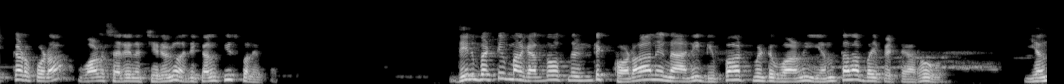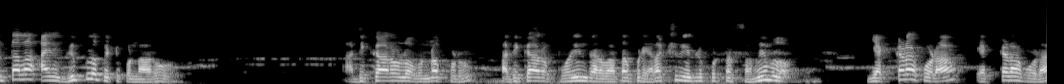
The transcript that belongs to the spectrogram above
ఇక్కడ కూడా వాళ్ళు సరైన చర్యలు అధికారులు తీసుకోలేదు దీన్ని బట్టి మనకు అర్థమవుతుంది ఏంటంటే కొడాలి నాని డిపార్ట్మెంట్ వాళ్ళని ఎంతలా భయపెట్టారు? ఎంతలా ఆయన గ్రిప్లో పెట్టుకున్నారు అధికారంలో ఉన్నప్పుడు అధికారం పోయిన తర్వాత ఇప్పుడు ఎలక్షన్ ఎదుర్కొంటున్న సమయంలో ఎక్కడా కూడా ఎక్కడా కూడా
